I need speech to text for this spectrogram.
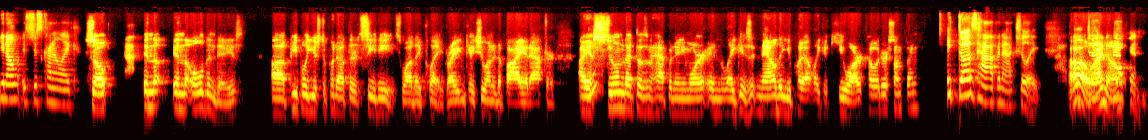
you know it's just kind of like So in the in the olden days, uh, people used to put out their CDs while they played, right? In case you wanted to buy it after. I Mhm. assume that doesn't happen anymore. And like, is it now that you put out like a QR code or something? it does happen actually. Oh, I know. happen.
